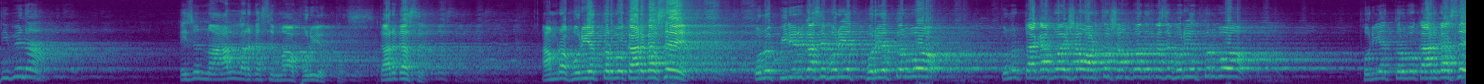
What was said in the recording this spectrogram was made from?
দিবে না। এই জন্য আল্লাহর কাছে মা ফরিয়াদ করছে। কার কাছে? আমরা ফরিয়াদ করব কার কাছে? কোন পীরের কাছে ফরিয়াদ ফরিয়াদ করব? কোন টাকা পয়সা, অর্থ সম্পদের কাছে ফরিয়াদ করব? ফরিয়াদ করব কার কাছে?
